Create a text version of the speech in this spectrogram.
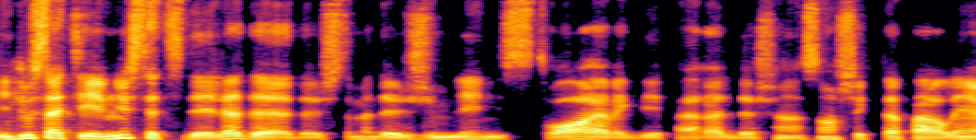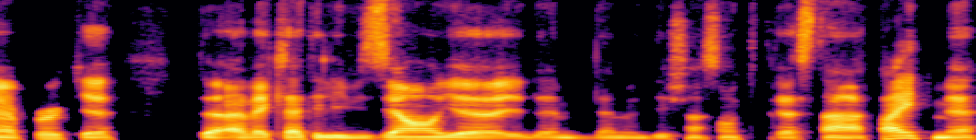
Et d'où ça t'est venu cette idée-là de, justement de jumeler une histoire avec des paroles de chansons? Je sais que tu as parlé un peu que avec la télévision, il y a, des chansons qui te restaient en tête, mais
